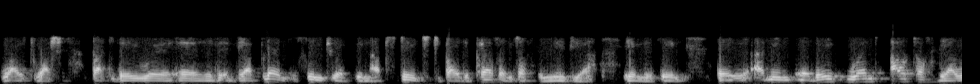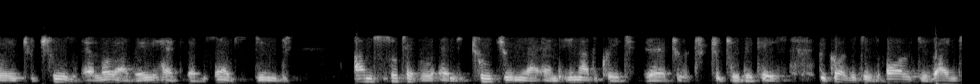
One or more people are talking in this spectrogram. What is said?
whitewash but they were uh, their plans seem to have been upstaged by the presence of the media in the thing. I mean, uh, they went out of their way to choose a lawyer they had themselves deemed unsuitable and too junior and inadequate uh, to, to, to the case because it is all designed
